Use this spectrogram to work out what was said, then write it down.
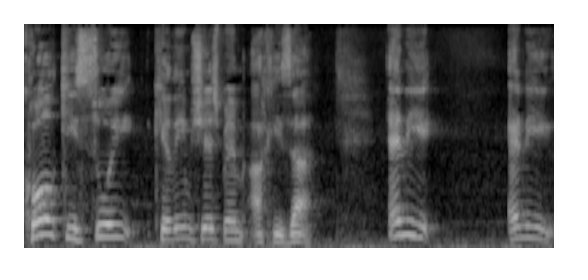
Kol kisui kelim shesh achiza. Any any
